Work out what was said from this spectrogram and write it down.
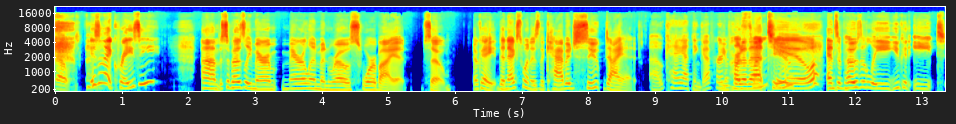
no. Isn't that crazy? Um, supposedly Mar- Marilyn Monroe swore by it. So, okay, the next one is the cabbage soup diet. Okay, I think I've heard You've of heard of that one too? And supposedly you could eat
